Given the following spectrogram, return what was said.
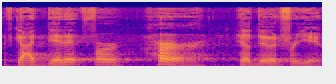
If God did it for her, he'll do it for you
